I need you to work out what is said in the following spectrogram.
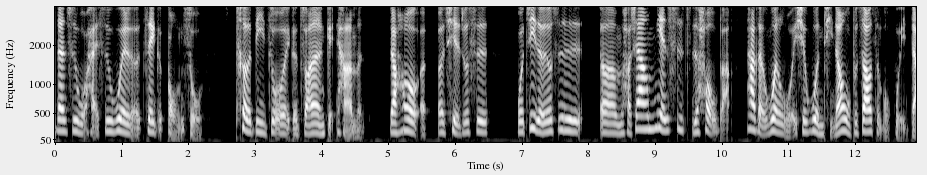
但是我还是为了这个工作特地做了一个专案给他们。然后，而而且就是我记得就是，嗯、好像面试之后吧，他可能问我一些问题，然后我不知道怎么回答，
